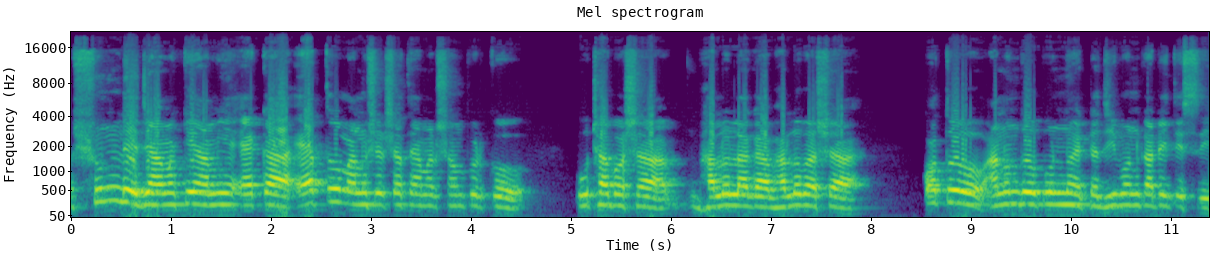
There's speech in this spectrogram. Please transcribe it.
শুনলে যে আমাকে আমি একা এত মানুষের সাথে আমার সম্পর্ক, উঠা বসা, ভালো লাগা, ভালোবাসা, কত আনন্দপূর্ণ একটা জীবন কাটাইতেছি।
